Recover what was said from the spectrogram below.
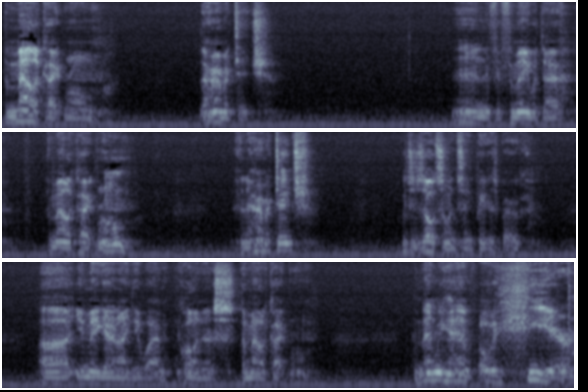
the Malachite Room the Hermitage. And if you're familiar with the, the Malachite Room and the Hermitage which is also in St. Petersburg, uh, you may get an idea why I'm calling this the Malachite Room. And then we have over here,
